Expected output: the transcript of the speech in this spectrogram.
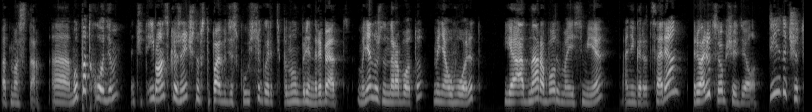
от моста. А, мы подходим, значит, и иранская женщина вступает в дискуссию, говорит, типа, ну, блин, ребят, мне нужно на работу, меня уволят, я одна работаю в моей семье, они говорят, сорян, революция – общее дело. И, значит,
